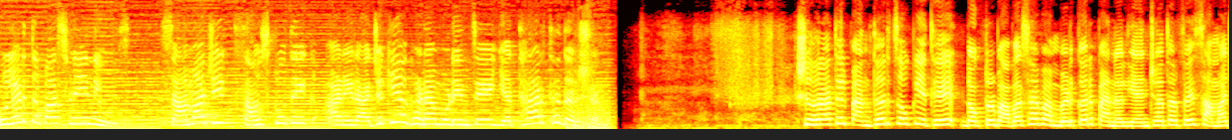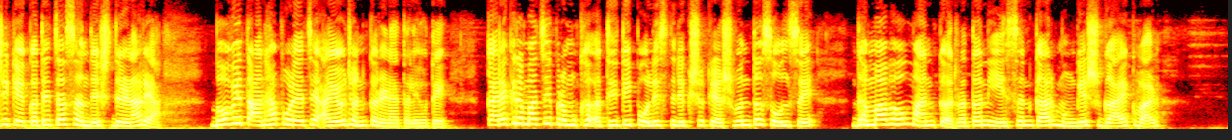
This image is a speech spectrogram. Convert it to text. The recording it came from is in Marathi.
उलट तपासणी न्यूज सामाजिक सांस्कृतिक आणि राजकीय घडामोडींचे यथार्थ दर्शन. शहरातील पॅन्थर चौक येथे डॉक्टर बाबासाहेब आंबेडकर पॅनल यांच्यातर्फे सामाजिक एकतेचा संदेश देणाऱ्या भव्य तान्हा पोळ्याचे आयोजन करण्यात आले होते. कार्यक्रमाचे प्रमुख अतिथी पोलीस निरीक्षक यशवंत सोलसे धम्माभाऊ मानकर रतन येसनकार मंगेश गायकवाड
